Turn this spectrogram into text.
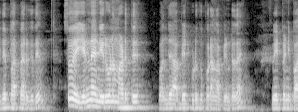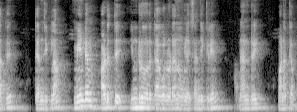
எதிர்பார்ப்பாக இருக்குது. ஸோ என்ன நிறுவனம் அடுத்து வந்து அப்டேட் கொடுக்க போகிறாங்க அப்படின்றத வெயிட் பண்ணி பார்த்து தெரிஞ்சுக்கலாம். மீண்டும் அடுத்து இன்று ஒரு தகவலுடன் உங்களை சந்திக்கிறேன். நன்றி வணக்கம்.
